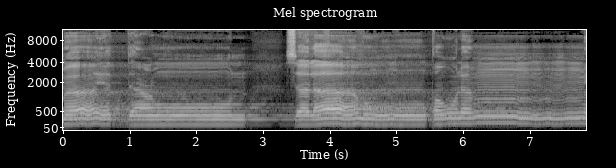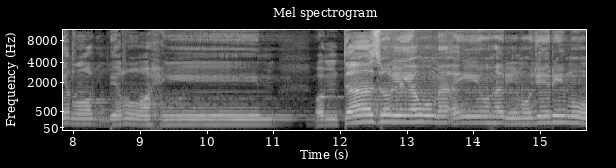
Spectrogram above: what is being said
ما يدعون سلام قولا رب رحيم وامتازوا اليوم أيها المجرمون.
